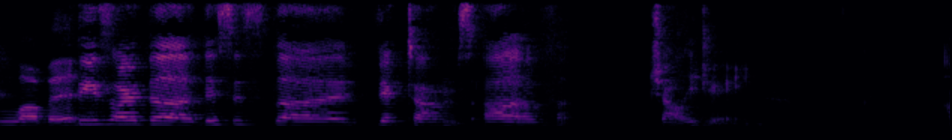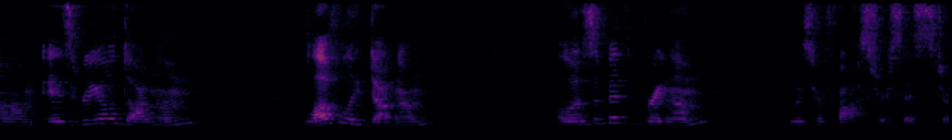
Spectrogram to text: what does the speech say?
Love it. these are the this is the victims of Jolly Jane. Um, Israel Dunham, Lovely Dunham, Elizabeth Brigham, who is her foster sister,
